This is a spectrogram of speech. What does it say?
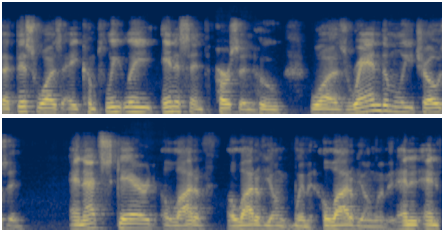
that this was a completely innocent person who was randomly chosen, and that scared a lot of a lot of young women, a lot of young women, and it, and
